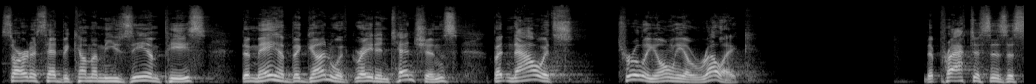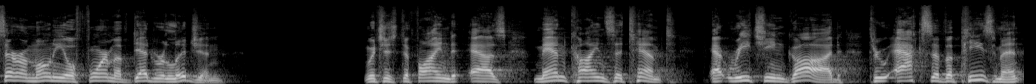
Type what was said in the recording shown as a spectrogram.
Sardis had become a museum piece that may have begun with great intentions, but now it's truly only a relic that practices a ceremonial form of dead religion, which is defined as mankind's attempt at reaching God through acts of appeasement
